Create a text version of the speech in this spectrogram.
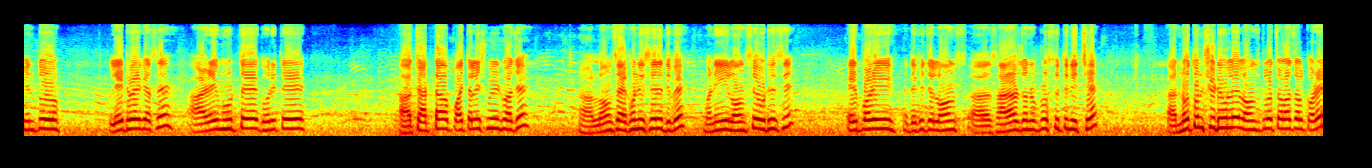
কিন্তু লেট হয়ে গেছে। আর এই মুহূর্তে ঘড়িতে চারটা পঁয়তাল্লিশ মিনিট বাজে। লঞ্চ এখনই ছেড়ে দিবে। মানে লঞ্চে উঠেছি। এরপরই দেখি যে লঞ্চ সারার জন্য প্রস্তুতি নিচ্ছে। নতুন শিডিউলে লঞ্চগুলো চলাচল করে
